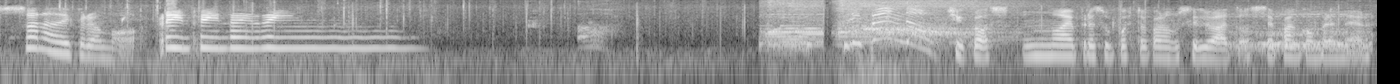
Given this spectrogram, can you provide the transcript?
Zona de cromo. Ring, ring, ring, ring. Chicos, no hay presupuesto para un silbato, sepan comprender.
